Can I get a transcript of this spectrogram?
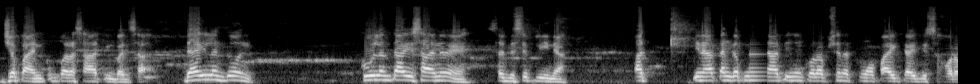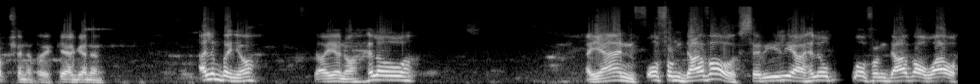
Japan kumpara sa ating bansa. Dahil lang doon, kulang tayo sa ano eh, sa disiplina. At tinatanggap natin yung corruption at pumapayag tayo sa corruption na to eh. Kaya ganun. Alam ba nyo? So, ayan oh. Hello. Ayan. Oh, from Davao. Serilia. Hello po from Davao. Wow.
